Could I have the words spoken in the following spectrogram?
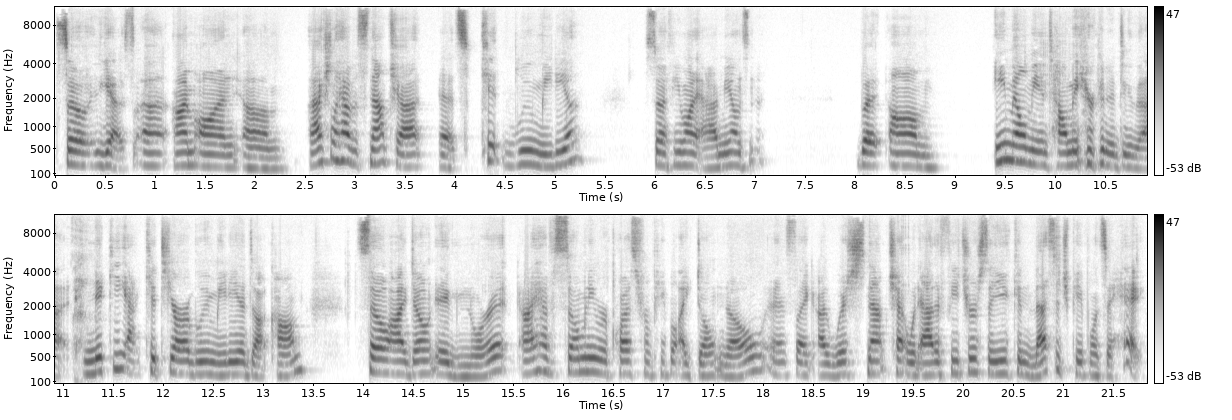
So yes, uh, I'm on. Um, I actually have a Snapchat. It's Kit Blue Media. So if you want to add me on, Sn- but um, email me and tell me you're going to do that. Nikki at kitiarabluemedia.com. So I don't ignore it. I have so many requests from people I don't know, and it's like I wish Snapchat would add a feature so you can message people and say, "Hey,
